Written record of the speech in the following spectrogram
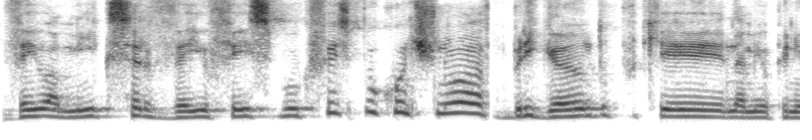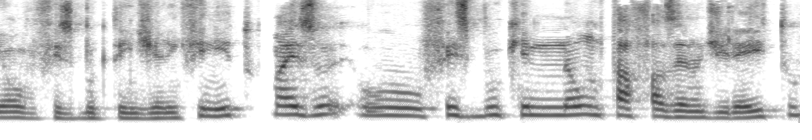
Veio a Mixer, veio o Facebook. O Facebook continua brigando, porque, na minha opinião, o Facebook tem dinheiro infinito, mas o, Facebook não tá fazendo direito.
